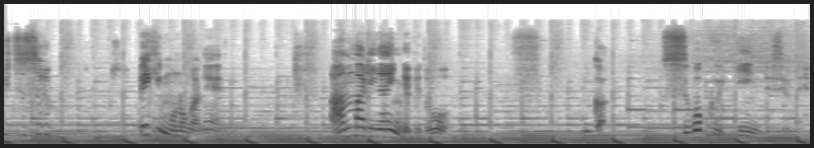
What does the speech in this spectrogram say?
筆するべきものがねあんまりないんだけどなんかすごくいいんですよね。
